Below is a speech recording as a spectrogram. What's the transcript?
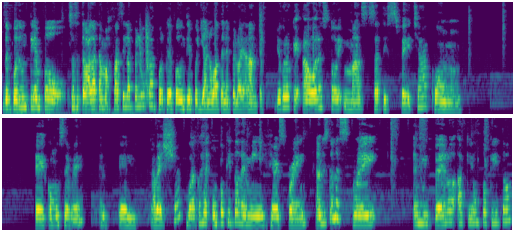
después de un tiempo, o sea, se te va a gastar más fácil la peluca porque después de un tiempo ya no va a tener pelo ahí adelante. Yo creo que ahora estoy más satisfecha con eh, cómo se ve el, el cabello. Voy a coger un poquito de mi hairspray. I'm just gonna spray en mi pelo aquí un poquito.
